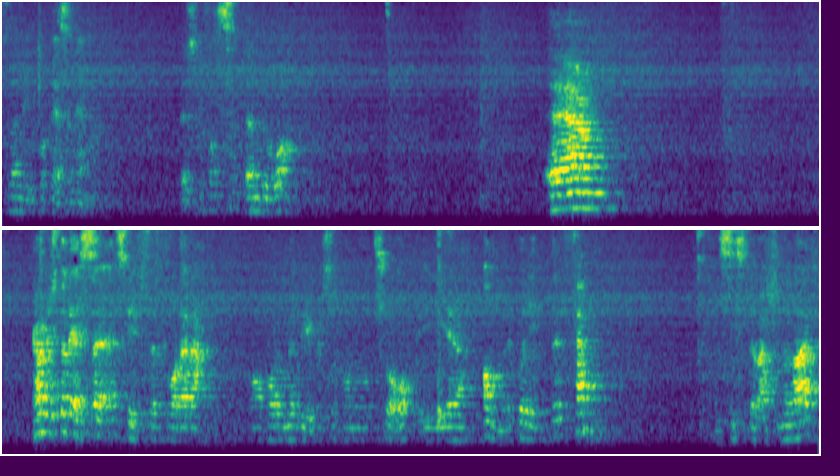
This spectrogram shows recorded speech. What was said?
Så den ligger på PC-en hjemme. Dere skulle få sett den broa. Ehm, jeg har lyst til å lese et skriftsted for dere. Og har med Bibel, så kan du slå opp i 2. Eh, Korinter 5 de siste versene der.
